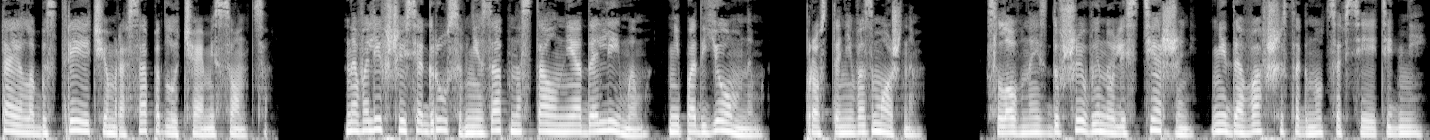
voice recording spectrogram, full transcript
таяла быстрее, чем роса под лучами солнца. Навалившийся груз внезапно стал неодолимым, неподъемным, просто невозможным. Словно из души вынули стержень, не дававший согнуться все эти дни.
